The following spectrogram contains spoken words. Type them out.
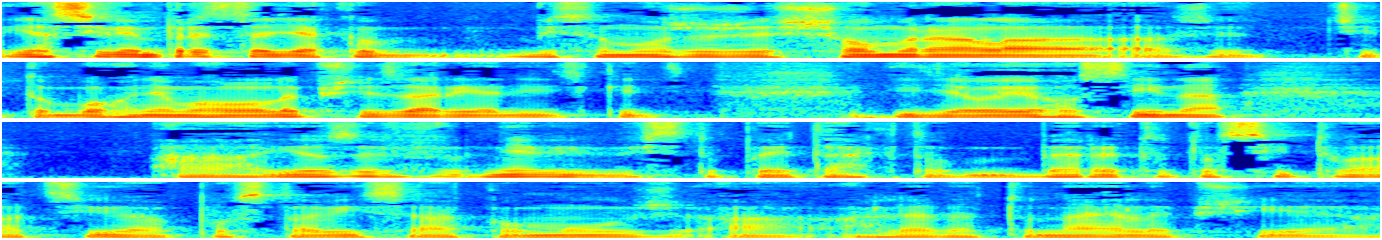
ja si viem predstaviť, ako by som možno, že šomral a že, či to Boh nemohol lepšie zariadiť, keď ide o jeho syna. A Jozef nevystupuje takto, bere túto situáciu a postaví sa ako muž a, hľada to najlepšie a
